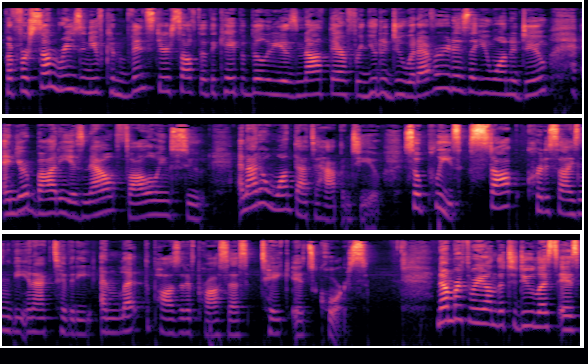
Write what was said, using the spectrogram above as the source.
But for some reason, you've convinced yourself that the capability is not there for you to do whatever it is that you want to do. And your body is now following suit. And I don't want that to happen to you. So please stop criticizing the inactivity and let the positive process take its course. Number three on the to do list is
